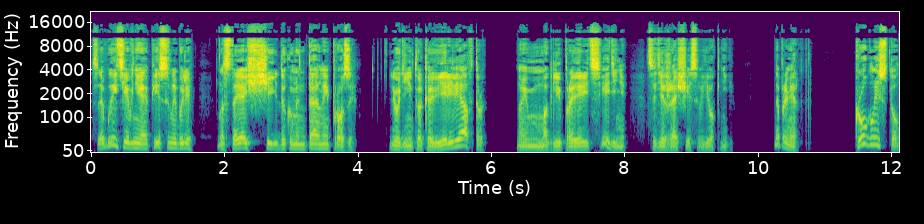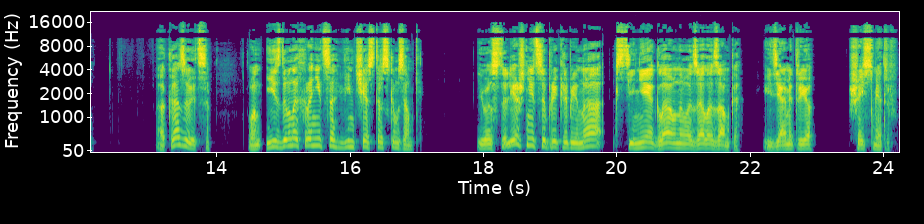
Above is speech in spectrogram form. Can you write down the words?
события в ней описаны были настоящей документальной прозой. Люди не только верили автору, но и могли проверить сведения, содержащиеся в его книге. Например, круглый стол. Оказывается, он издавна хранится в Винчестерском замке. Его столешница прикреплена к стене главного зала замка, и диаметр ее шесть метров.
